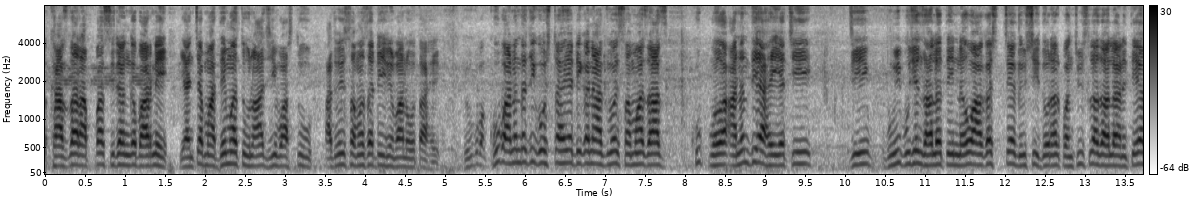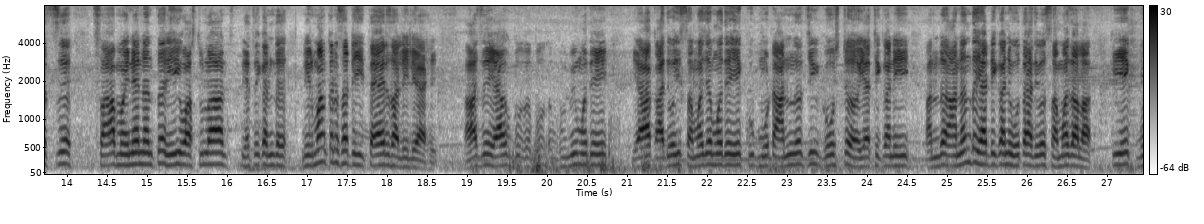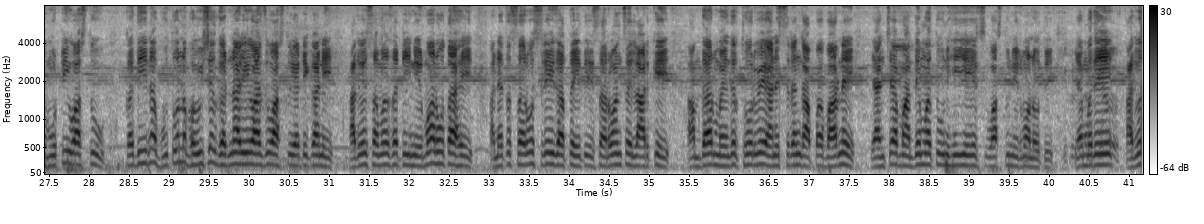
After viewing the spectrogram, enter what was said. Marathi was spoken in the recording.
खासदार आप्पा श्रीरंग बारणे यांच्या माध्यमातून आज ही वास्तू आदिवासी समाजासाठी निर्माण होत आहे. खूप खूप आनंदाची गोष्ट आहे या ठिकाणी आदिवासी समाज आज खूप आनंदी आहे. याची जी भूमिपूजन झालं ते नऊ ऑगस्टच्या दिवशी दोन हजार पंचवीसला झालं आणि त्याच सहा महिन्यानंतर ही वास्तूला याचे निर्माण करण्यासाठी तयार झालेली आहे. आज या भूमीमध्ये या आदिवासी समाजामध्ये एक खूप मोठा आनंदाची गोष्ट या ठिकाणी आनंद आनंद या ठिकाणी होता आदिवासी समाजाला की एक मोठी वास्तू कधी ना भूतो ना भविष्यात घडणारी आज वास्तू या ठिकाणी आदिवासी समाजासाठी निर्माण होत आहे आणि याचं सर्व श्रेय जातं आहे. ते सर्वांचे लाडके आमदार महेंद्र थोरवे आणि श्रीरंग आप्पा बारणे यांच्या माध्यमातून ही वास्तू निर्माण होते. यामध्ये आदिवासी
